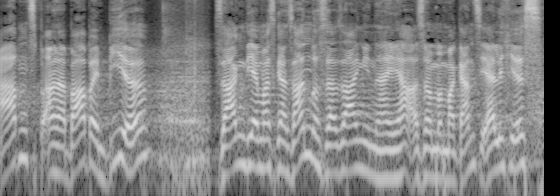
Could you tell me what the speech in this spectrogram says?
Abends an der Bar beim Bier sagen die etwas ganz anderes. Da sagen die, naja, also wenn man mal ganz ehrlich ist,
